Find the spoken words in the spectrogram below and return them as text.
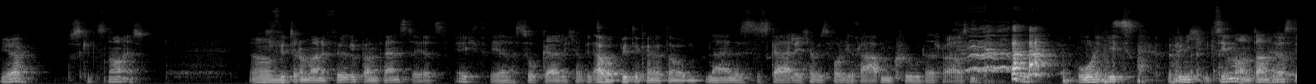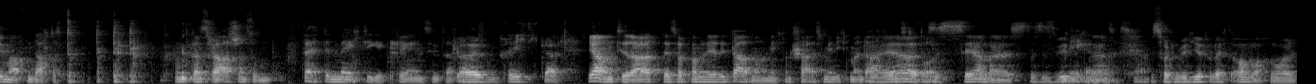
ja, was gibt's Neues? Ich ähm, füttere meine Vögel beim Fenster jetzt. echt. Ja, so geil. Ich habe jetzt. Aber bitte keine Tauben. Nein, das ist das Geile. Ich habe jetzt voll die Rabencrew da draußen. Ohne Witz. Da bin ich im Zimmer und dann hörst du immer auf dem Dach das und ganz rasch schon so fette, mächtige Krähen sind da Geil. draußen. Richtig geil. Ja, und da, deshalb kommen ja die Tauben auch nicht und scheiß mir nicht mein Dach. Ah ja, das ist sehr nice, das ist wirklich Mega nice. nice, ja. Das sollten wir hier vielleicht auch machen, weil,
